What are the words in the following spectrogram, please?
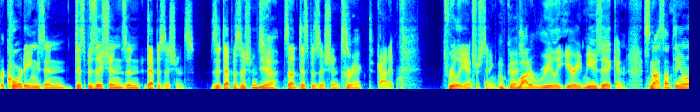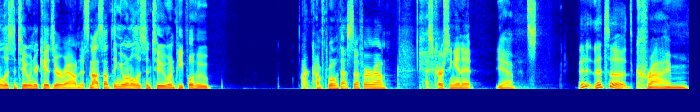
recordings and dispositions and depositions. Is it depositions? Yeah. It's not dispositions. Correct. Got it. It's really interesting. Okay. A lot of really eerie music, and it's not something you want to listen to when your kids are around. It's not something you want to listen to when people who aren't comfortable with that stuff are around. Has cursing in it. Yeah. It- that's a crime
